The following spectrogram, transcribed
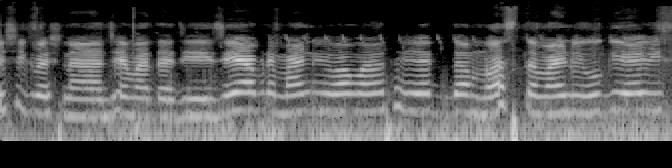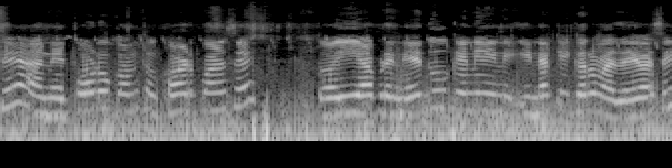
જય શ્રી કૃષ્ણ, જય માતાજી. જે આપણે માંડવી વાવવાનું થયું એકદમ મસ્ત માંડવી ઉગી આવી છે અને થોડુંક અમથું ખડ પણ છે. તો એ આપણે નેદવું કે નહીં એ નક્કી કરવા જ આવ્યા છે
